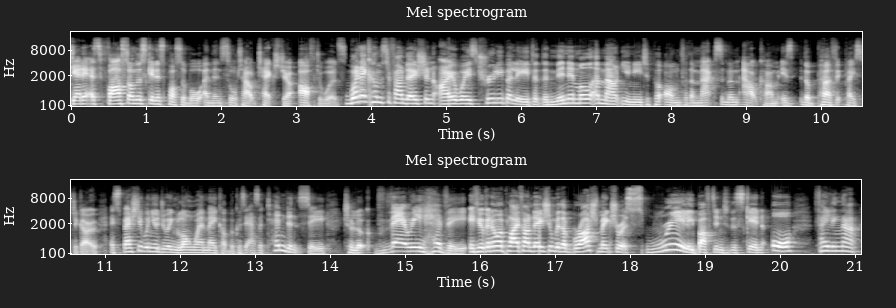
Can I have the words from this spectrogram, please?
get it as fast on the skin as possible and then sort out texture afterwards. When it comes to foundation, I always truly believe that the minimal amount you need to put on for the maximum outcome is the perfect place to go, especially when you're doing long wear makeup because it has a tendency to look very heavy. If you're going to apply foundation with a brush, make sure it's really buffed into the skin or Failing that,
